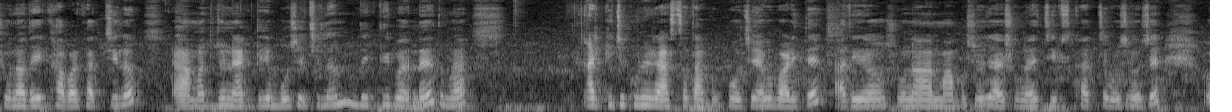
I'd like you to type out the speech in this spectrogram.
সোনা দিকে খাবার খাচ্ছিলো। আর জন্য দুজন একদিকে বসেছিলাম। দেখতেই পেলে তোমরা। আর কিছুক্ষণের রাস্তা, তারপর পৌঁছে যাব বাড়িতে। আর দিকে সোনা মা বসে রয়েছে আর সোনার চিপস খাচ্ছে, বসে বসে। ও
